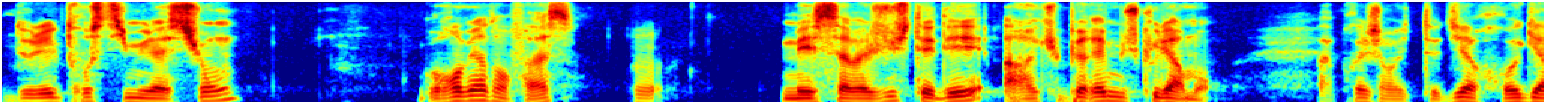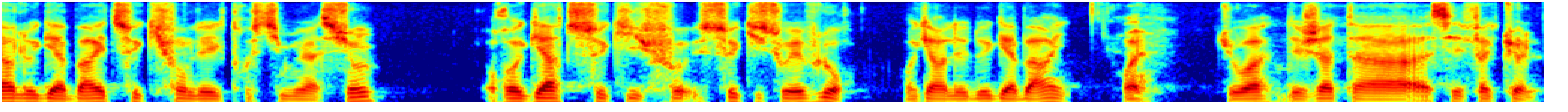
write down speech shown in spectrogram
de l'électrostimulation, grand bien t'en fasse, Mmh. mais ça va juste t'aider à récupérer musculairement. Après, j'ai envie de te dire, regarde le gabarit de ceux qui font de l'électrostimulation, regarde ceux qui ceux qui soulèvent lourd. Regarde les 2 gabarits. Ouais. Tu vois? Déjà, c'est factuel.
